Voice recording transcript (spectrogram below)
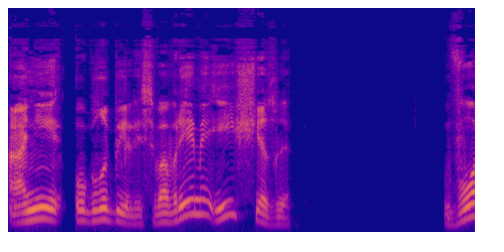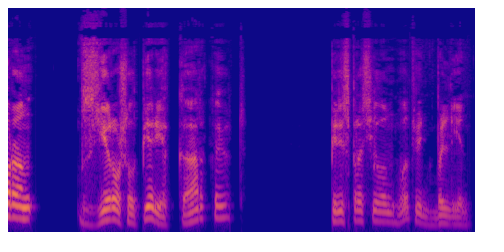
Они углубились во время и исчезли. Ворон взъерошил перья, каркают. Переспросил он. Вот ведь блин.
